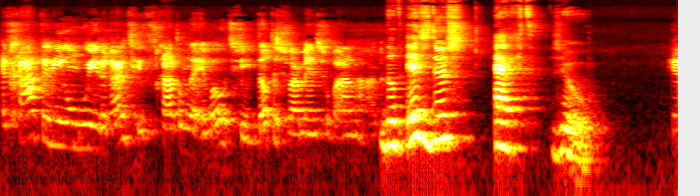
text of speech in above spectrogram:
Het gaat er niet om hoe je eruit ziet. Het gaat om de emotie. Dat is waar mensen op aanhaken. Dat is dus echt zo. Ja.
